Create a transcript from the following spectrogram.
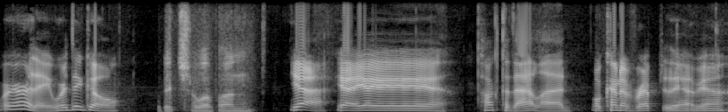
Where are they? Where'd they go? Did it show up on? Yeah, yeah, yeah, yeah, yeah, yeah, yeah. Talk to that lad. What kind of rep do they have? Yeah.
